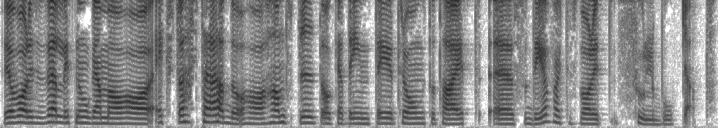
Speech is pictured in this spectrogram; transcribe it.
vi har varit väldigt noga med att ha extra städ och ha handsprit och att det inte är trångt och tajt, eh, så det har faktiskt varit fullbokat.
